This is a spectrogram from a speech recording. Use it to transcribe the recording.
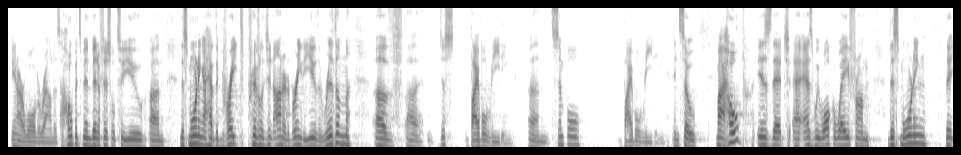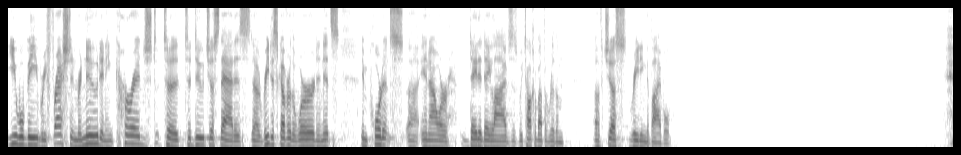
in our world around us. I hope it's been beneficial to you. Um, this morning, I have the great privilege and honor to bring to you the rhythm of uh, just Bible reading, um, simple Bible reading. And so, my hope is that as we walk away from this morning, that you will be refreshed and renewed and encouraged to, to do just that is uh, rediscover the word and its importance uh, in our day-to-day lives as we talk about the rhythm of just reading the bible.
